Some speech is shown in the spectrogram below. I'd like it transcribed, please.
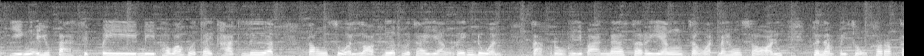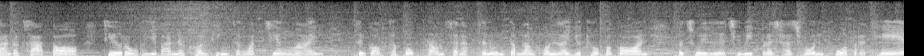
ศหญิงอายุ 80 ปี มีภาวะหัวใจขาดเลือด ต้องสวนหลอดเลือดหัวใจอย่างเร่งด่วน จากโรงพยาบาลแม่เสรียง จังหวัดแม่ฮ่องสอน เพื่อนำไปส่งเข้ารับการรักษาต่อที่โรงพยาบาลนครพิงจังหวัดเชียงใหม่ ซึ่งกองทัพบกพร้อมสนับสนุนกำลังพลและยุทโธปกรณ์เพื่อช่วยเหลือชีวิตประชาชนทั่วประเทศ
